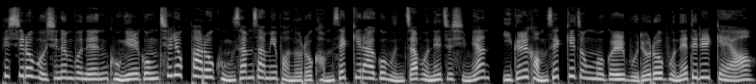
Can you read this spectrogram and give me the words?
PC로 보시는 분은 010-7685-0332 번호로 검색기라고 문자 보내주시면 이글 검색기 종목을 무료로 보내드릴게요.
